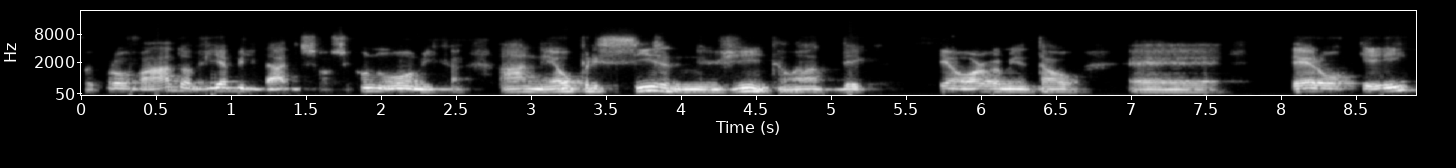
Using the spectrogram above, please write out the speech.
foi provado a viabilidade socioeconômica, a ANEL precisa de energia, então ela se a órgão ambiental é, der ok,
